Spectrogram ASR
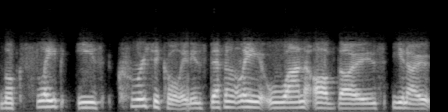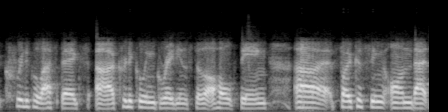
Look, sleep is critical. It is definitely one of those, you know, critical aspects, uh, critical ingredients to the whole thing. Uh, focusing on that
